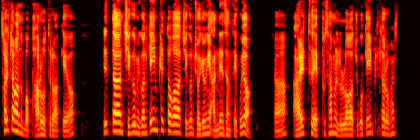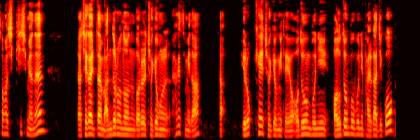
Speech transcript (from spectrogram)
설정하는 법 바로 들어갈게요. 일단 지금 이건 게임 필터가 지금 적용이 안 된 상태고요. 자 Alt F3을 눌러 가지고 게임 필터를 활성화시키시면은 자 제가 일단 만들어 놓은 거를 적용을 하겠습니다. 자 요렇게 적용이 돼요. 어두운 분이 어두운 부분이 밝아지고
